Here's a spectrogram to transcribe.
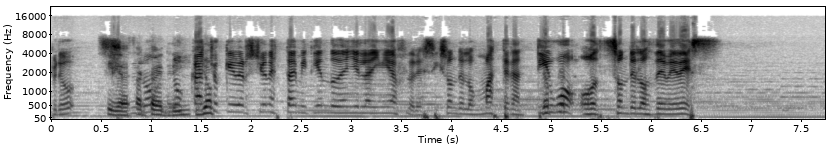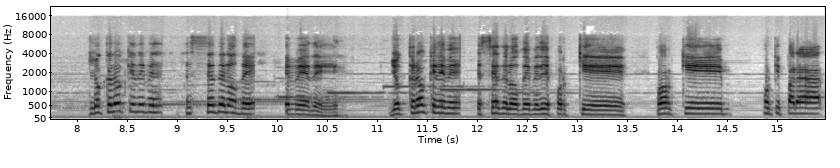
Pero Sí, no, exactamente. no cacho yo- qué versión está emitiendo de Ángel la Niña Flores, si son de los máster antiguos o son de los DVDs. Yo creo que debe ser de los DVD. Yo creo que debe ser de los DVD porque porque porque para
